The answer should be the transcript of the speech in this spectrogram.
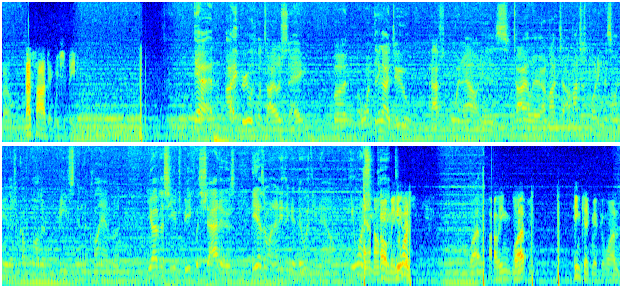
So that's how I think we should be. Yeah, and I agree with what Tyler's saying, but one thing I do have to point out is Tyler. I'm not. T- I'm not just putting this on you. There's a couple other beefs in the clan, but you have this huge beef with Shadows. He doesn't want anything to do with you now. He wants you. No. Oh, kicked. me He neither. wants- What? Oh, he can, What? He can kick me if he wants.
